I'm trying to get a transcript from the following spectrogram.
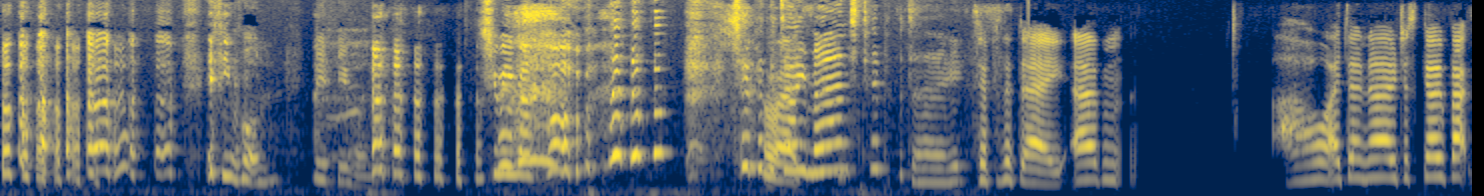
If you want. If you want. Should we wrap up tip of the right. day man tip of the day Tip of the day. Um, oh, I don't know. Just go back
